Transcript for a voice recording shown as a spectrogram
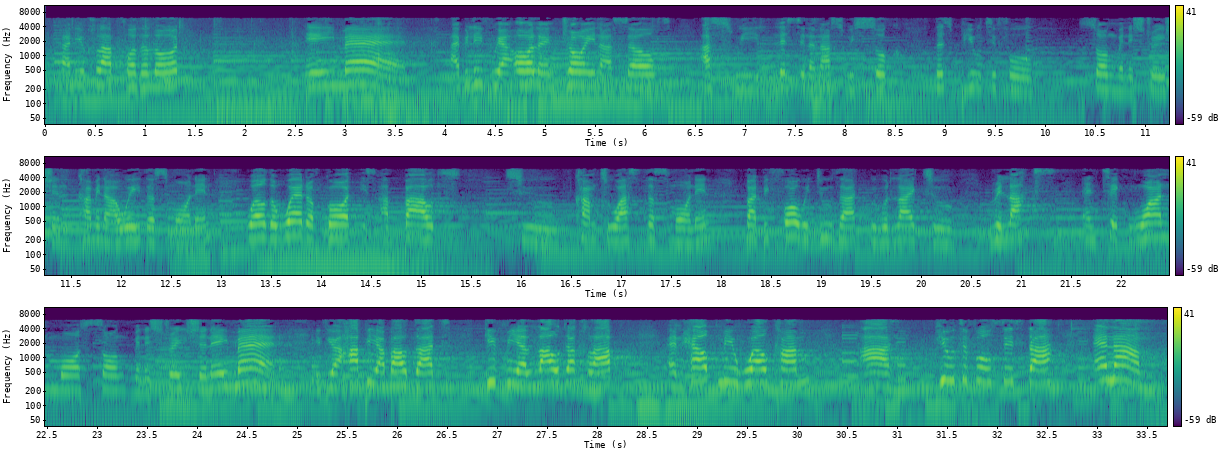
Can you clap for the Lord? Amen. I believe we are all enjoying ourselves as we listen and as we soak this beautiful song ministration coming our way this morning. Well, the Word of God is about to come to us this morning, but before we do that, we would like to relax and take one more song ministration. Amen. If you're happy about that, give me a louder clap and help me welcome our beautiful sister, Enam.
